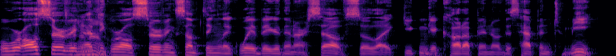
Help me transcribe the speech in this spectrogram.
Well, we're all serving. I, don't think we're all serving something like way bigger than ourselves. So like you can get caught up in, oh, this happened to me,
